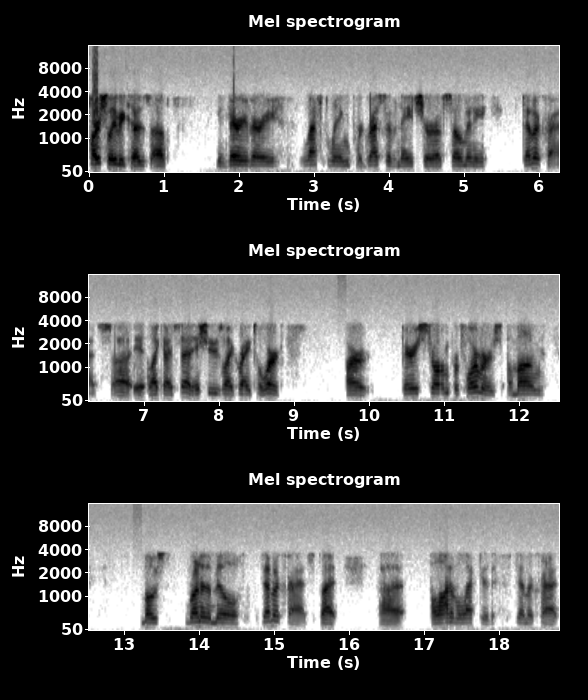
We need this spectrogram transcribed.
partially because of the very very left wing progressive nature of so many Democrats. Uh, it, like I said, issues like right to work are very strong performers among most run of the mill Democrats, but uh, a lot of elected Democrat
